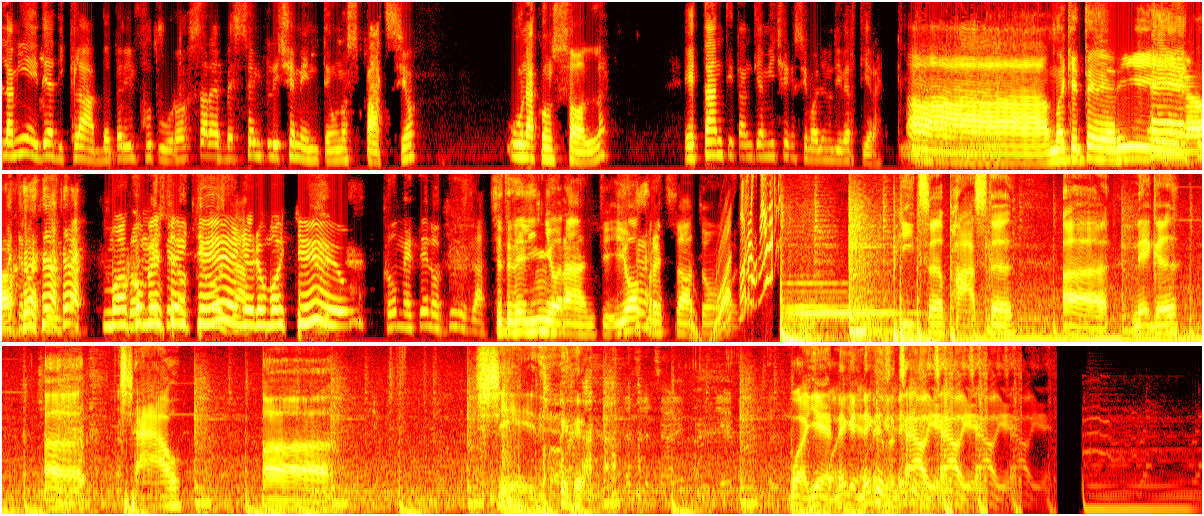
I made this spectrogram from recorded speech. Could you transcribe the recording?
la mia idea di club per il futuro sarebbe semplicemente uno spazio, una console e tanti tanti amici che si vogliono divertire. Ah, ma che Eh, tenerino! come te l'ho chiusa? Ma Come come, sei tenero, Matteo? Come te l'ho chiusa? Siete degli ignoranti. Io ho apprezzato molto. pizza, pasta, uh, nigga, uh, ciao, uh, shit. well, yeah, nigga, nigga's Italian. Italian.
